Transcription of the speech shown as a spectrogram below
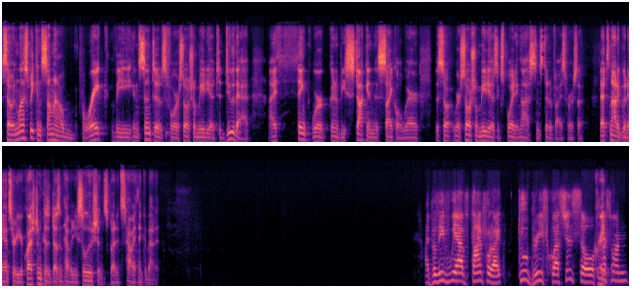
so, unless we can somehow break the incentives for social media to do that, I think we're going to be stuck in this cycle where the so, where social media is exploiting us instead of vice versa. That's not a good answer to your question because it doesn't have any solutions, but it's how I think about it. I believe we have time for like two brief questions. So Great. first one,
